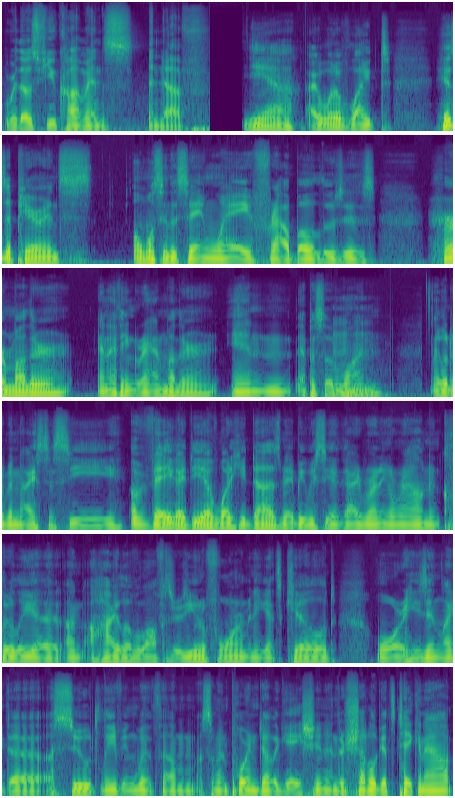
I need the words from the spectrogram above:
were those few comments enough? Yeah, I would have liked his appearance almost in the same way Frau Bo loses her mother and I think grandmother in episode Mhm. one. It would have been nice to see a vague idea of what he does. Maybe we see a guy running around in clearly a, a high level officer's uniform and he gets killed, or he's in like a, a suit leaving with um, some important delegation and their shuttle gets taken out.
